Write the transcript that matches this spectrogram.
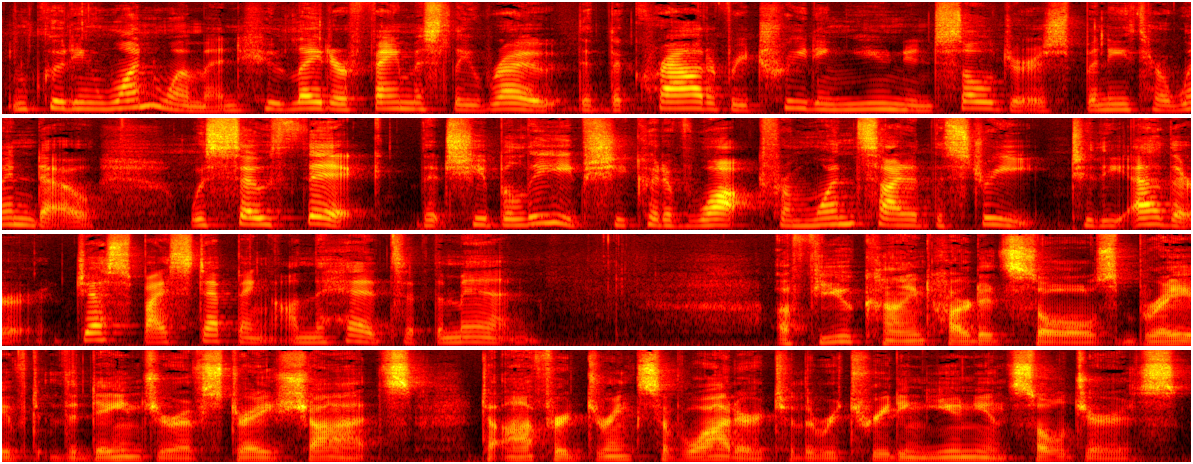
including one woman who later famously wrote that the crowd of retreating Union soldiers beneath her window was so thick that she believed she could have walked from one side of the street to the other just by stepping on the heads of the men. A few kind hearted souls braved the danger of stray shots to offer drinks of water to the retreating Union soldiers.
